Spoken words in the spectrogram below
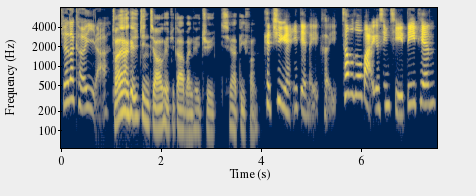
觉得可以啦。反正还可以去近郊，可以去大阪，可以去其他地方，可以去远一点的也可以，差不多吧。一个星期，第一天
